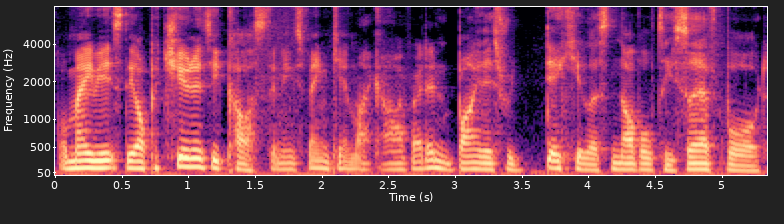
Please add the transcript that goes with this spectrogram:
Or maybe it's the opportunity cost, and he's thinking, like, oh, if I didn't buy this ridiculous novelty surfboard,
